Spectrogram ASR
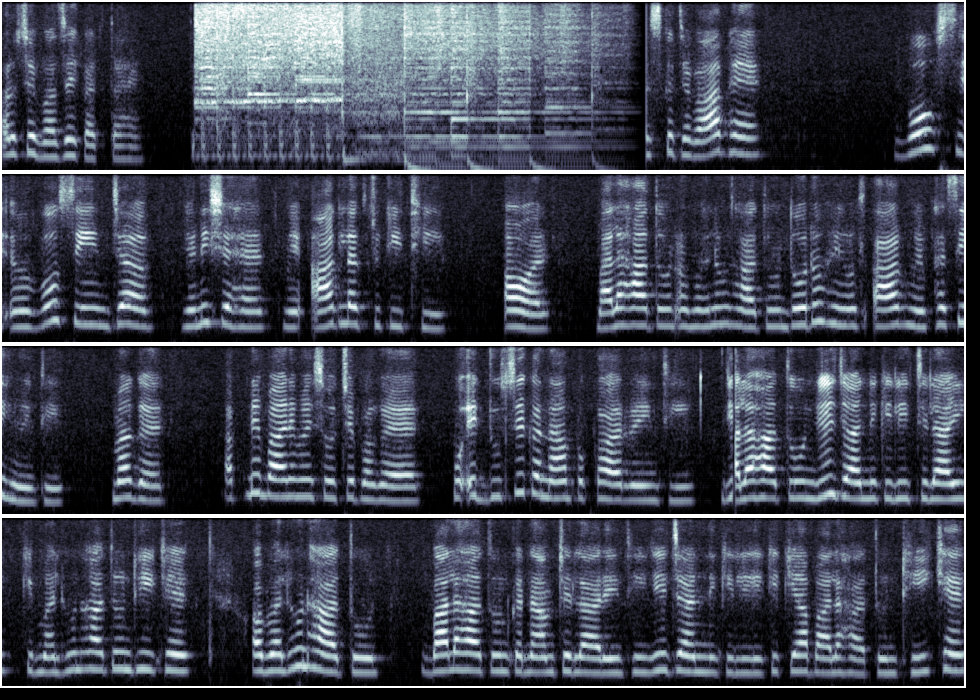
और उसे वाजे करता है? इसका जवाब है वो सी, वो सीन जब यानी शहर में आग लग चुकी थी और बाला खातून और महलूम खातून दोनों ही उस आग में फंसी हुई थी मगर अपने बारे में सोचे बगैर वो एक दूसरे का नाम पुकार रही थी। बाला खातून ये जानने के लिए चिल्लाई कि मलहून खातून ठीक है और मलहून खातून बाला खातून का नाम चिल्ला रही थी, ये जानने के लिए कि क्या बाला खातून ठीक है?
